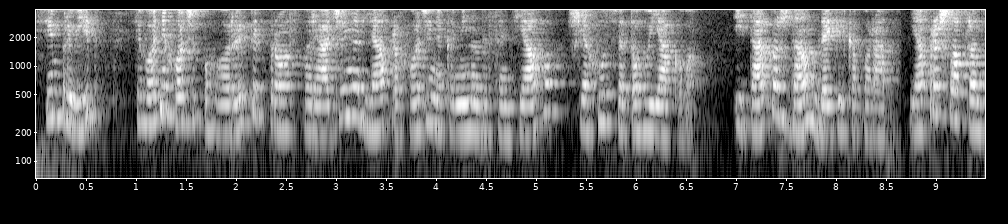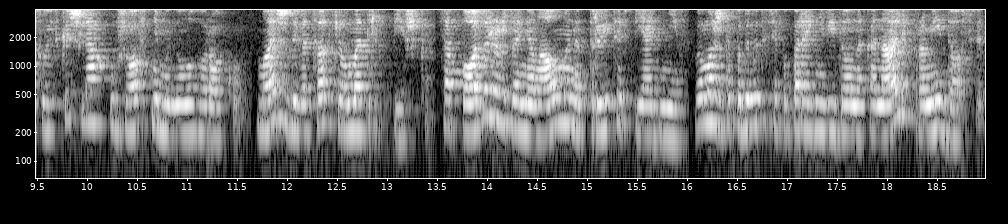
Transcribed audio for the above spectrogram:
Всім привіт! Сьогодні хочу поговорити про спорядження для проходження Каміно де Сантьяго, шляху Святого Якова. І також дам декілька порад. Я пройшла французький шлях у жовтні минулого року, майже 900 кілометрів пішки. Ця подорож зайняла у мене 35 днів. Ви можете подивитися попереднє відео на каналі про мій досвід.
